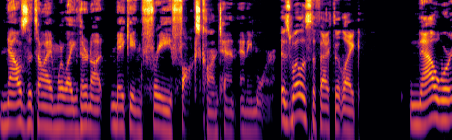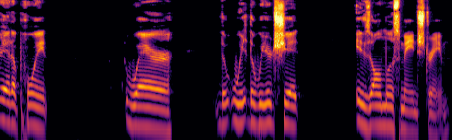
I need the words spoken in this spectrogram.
now's the time where like they're not making free Fox content anymore. as well as the fact that like now we're at a point where the the weird shit is almost mainstream.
